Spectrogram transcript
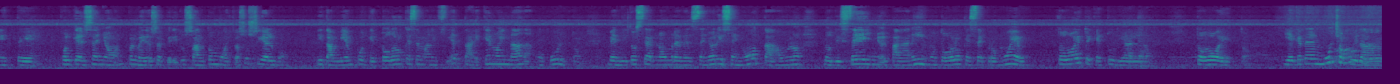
este, porque el Señor, por medio de su Espíritu Santo, muestra a su siervo y también porque todo lo que se manifiesta es que no hay nada oculto. Bendito sea el nombre del Señor y se nota aún los, diseños, el paganismo, todo lo que se promueve. Todo esto hay que estudiarlo, todo esto. Y hay que tener mucho cuidado.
